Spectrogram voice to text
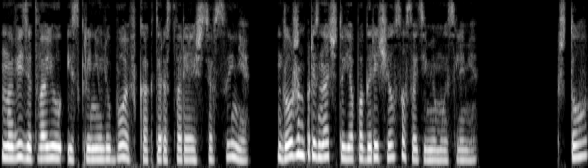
Но видя твою искреннюю любовь, как ты растворяешься в сыне, должен признать, что я погорячился с этими мыслями. Что?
